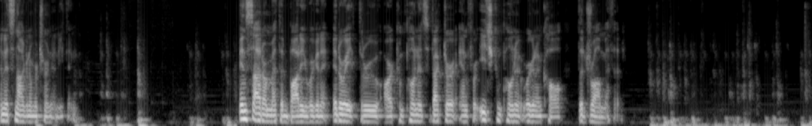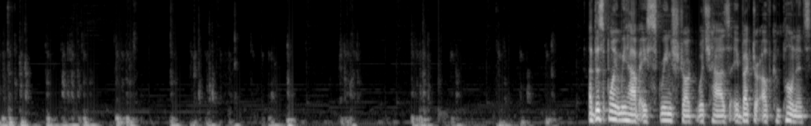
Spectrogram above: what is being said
and it's not going to return anything. Inside our method body, we're going to iterate through our components vector, and for each component, we're going to call the draw method. At this point, we have a screen struct which has a vector of components,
